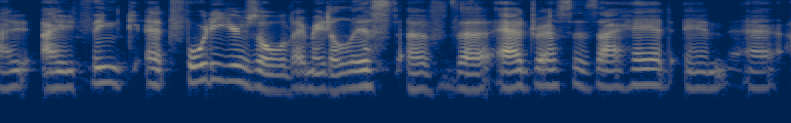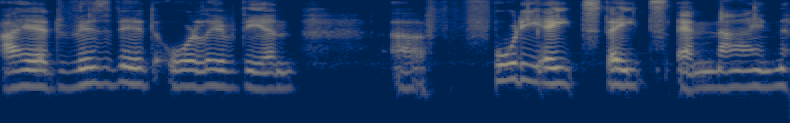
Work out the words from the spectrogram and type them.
I, I think at 40 years old, I made a list of the addresses I had, and uh, I had visited or lived in uh, 48 states and nine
